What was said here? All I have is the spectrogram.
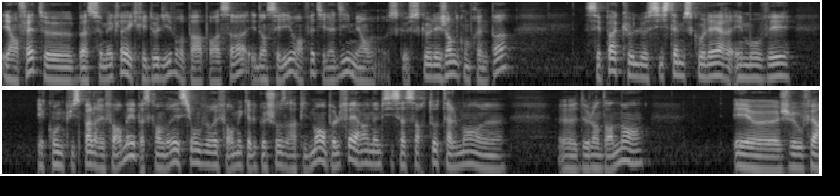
Et en fait, euh, bah, ce mec-là a écrit deux livres par rapport à ça, et dans ces livres, en fait, il a dit, mais ce, que, ce que les gens ne comprennent pas, c'est pas que le système scolaire est mauvais et qu'on ne puisse pas le réformer, parce qu'en vrai, si on veut réformer quelque chose rapidement, on peut le faire, hein, même si ça sort totalement euh, de l'entendement. Hein. Et je vais vous faire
